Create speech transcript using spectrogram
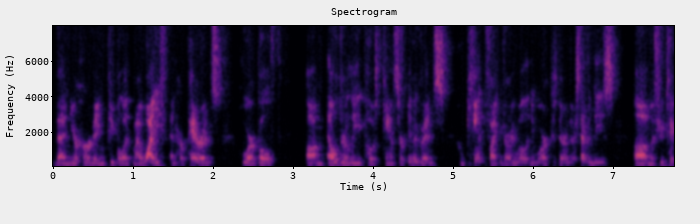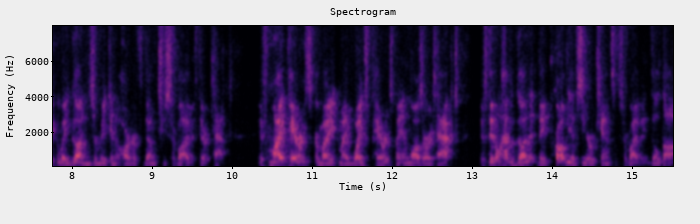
then you're hurting people like my wife and her parents who are both um, elderly post-cancer immigrants who can't fight very well anymore because they're in their 70s. Um, if you take away guns, you're making it harder for them to survive if they're attacked. If my parents or my, my wife's parents, my in-laws are attacked, if they don't have a gun, they probably have zero chance of surviving. They'll die.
